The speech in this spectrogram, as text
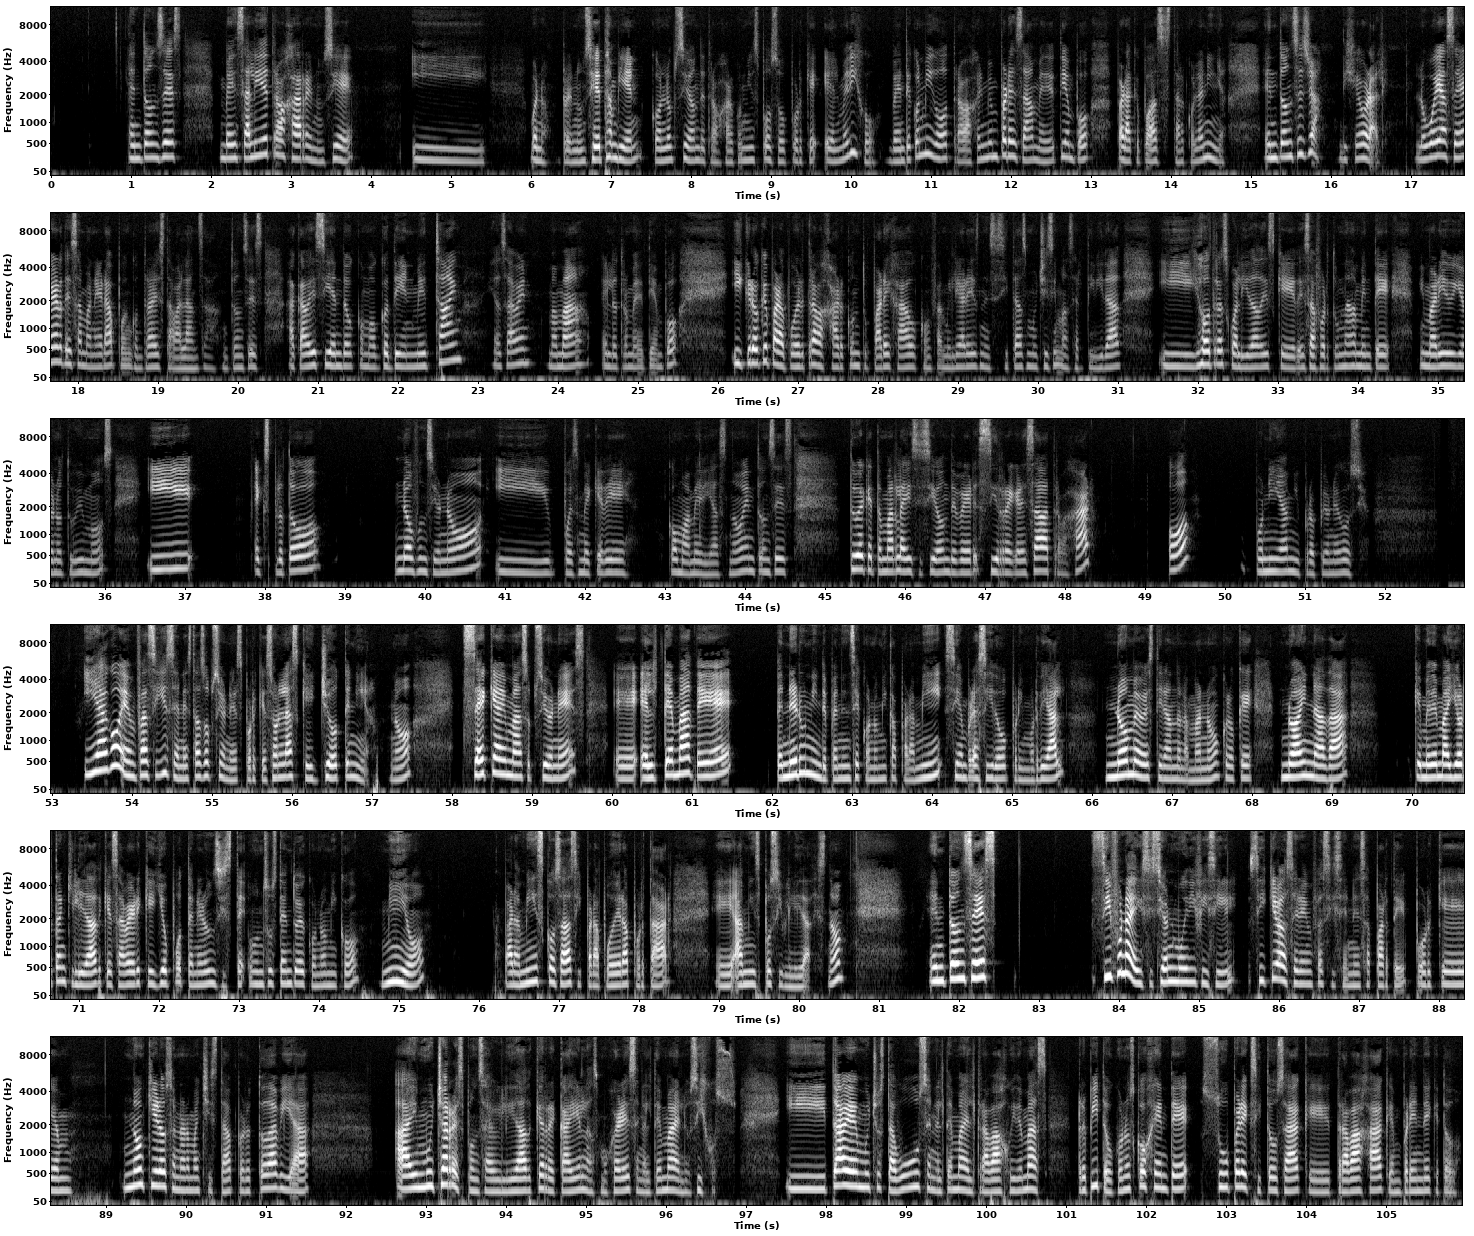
Entonces me salí de trabajar, renuncié y bueno, renuncié también con la opción de trabajar con mi esposo porque él me dijo, vente conmigo, trabaja en mi empresa medio tiempo para que puedas estar con la niña. Entonces ya, dije, órale, lo voy a hacer, de esa manera puedo encontrar esta balanza. Entonces acabé siendo como Godin Midtime, ya saben, mamá el otro medio tiempo. Y creo que para poder trabajar con tu pareja o con familiares necesitas muchísima asertividad y otras cualidades que desafortunadamente mi marido y yo no tuvimos. Y explotó, no funcionó y pues me quedé como a medias, ¿no? Entonces tuve que tomar la decisión de ver si regresaba a trabajar o ponía mi propio negocio. Y hago énfasis en estas opciones porque son las que yo tenía, ¿no? Sé que hay más opciones. Eh, el tema de tener una independencia económica para mí siempre ha sido primordial. No me ves tirando la mano. Creo que no hay nada que me dé mayor tranquilidad que saber que yo puedo tener un, un sustento económico mío para mis cosas y para poder aportar eh, a mis posibilidades, ¿no? Entonces, sí fue una decisión muy difícil, sí quiero hacer énfasis en esa parte porque mm, no quiero sonar machista, pero todavía hay mucha responsabilidad que recae en las mujeres en el tema de los hijos. Y todavía hay muchos tabús en el tema del trabajo y demás. Repito, conozco gente súper exitosa que trabaja, que emprende, que todo.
